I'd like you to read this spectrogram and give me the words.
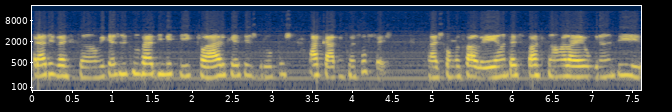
para a diversão, e que a gente não vai admitir, claro, que esses grupos acabem com essa festa. Mas, como eu falei, a antecipação ela é o grande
